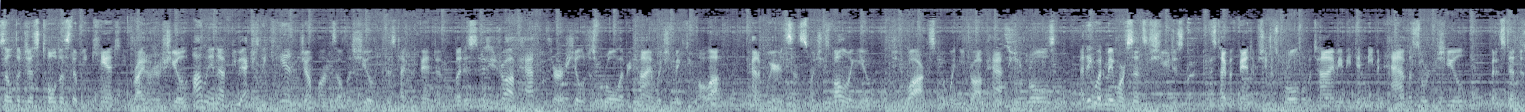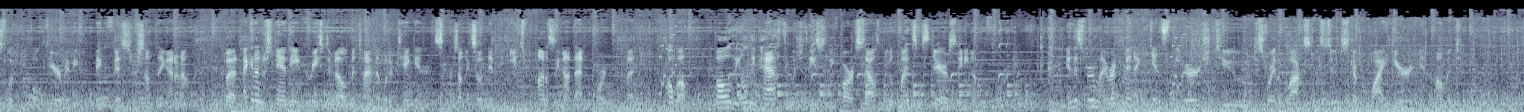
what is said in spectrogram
Zelda just told us that we can't ride on her shield. Oddly enough, you actually can jump on Zelda's shield with this type of phantom, but as soon as you draw a path with her, she'll just roll every time, which makes you fall off. Kind of weird, since when she's following you, she walks, but when you draw a path, she rolls. I think it would made more sense if she just, with this type of phantom, she just rolls all the time, maybe didn't even have a sword and shield, but instead just looked bulkier, maybe big fist or something, I don't know. But I can understand the increased development time that would have taken for something so nitpicky. It's honestly not that important, but oh well. Follow the only path which leads to the far south where you'll find some stairs leading up the floor. In this room, I recommend against the urge to destroy the blocks, and you'll soon discover why here in a moment.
